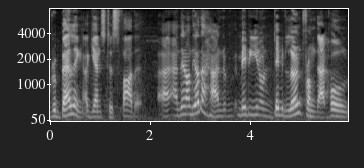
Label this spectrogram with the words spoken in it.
rebelling against his father. Uh, and then on the other hand, maybe, you know, David learned from that whole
